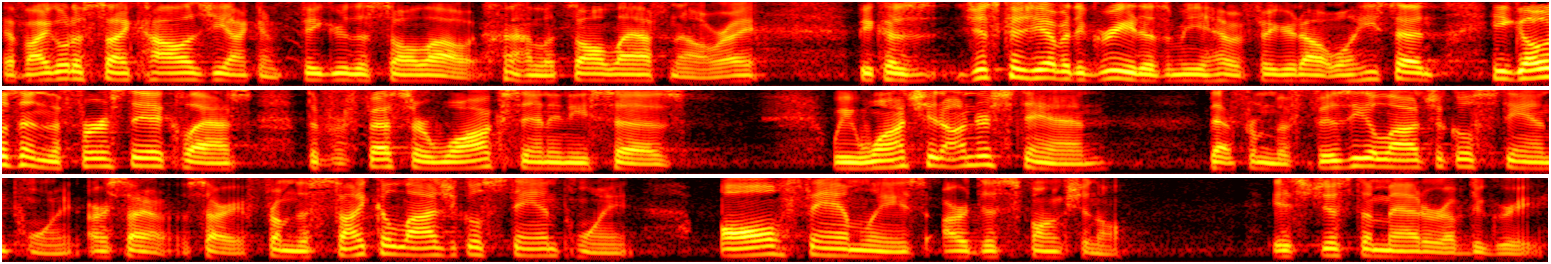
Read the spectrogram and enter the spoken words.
if I go to psychology, I can figure this all out. Let's all laugh now, right? because just because you have a degree doesn't mean you have it figured out. Well, he said he goes in the first day of class, the professor walks in and he says, We want you to understand that from the physiological standpoint, or sorry, from the psychological standpoint, all families are dysfunctional. It's just a matter of degree.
